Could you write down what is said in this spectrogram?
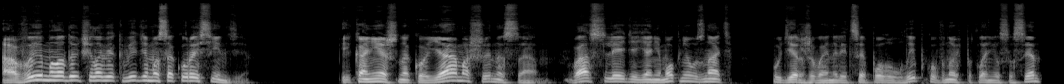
А вы, молодой человек, видимо, Сакура Синзи. И, конечно, Кояма Шина-сан. Вас, леди, я не мог не узнать. Удерживая на лице полуулыбку, вновь поклонился Сен.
